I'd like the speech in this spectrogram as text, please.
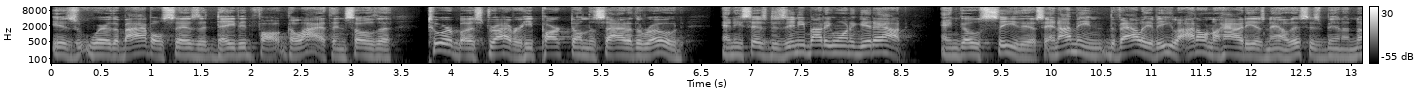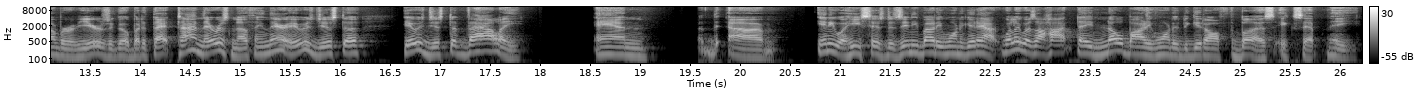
is where the Bible says that David fought Goliath. And so the tour bus driver, he parked on the side of the road and he says, Does anybody want to get out? And go see this. And I mean, the Valley of Elah, I don't know how it is now. This has been a number of years ago, but at that time there was nothing there. It was just a, it was just a valley. And uh, anyway, he says, Does anybody want to get out? Well, it was a hot day. Nobody wanted to get off the bus except me.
